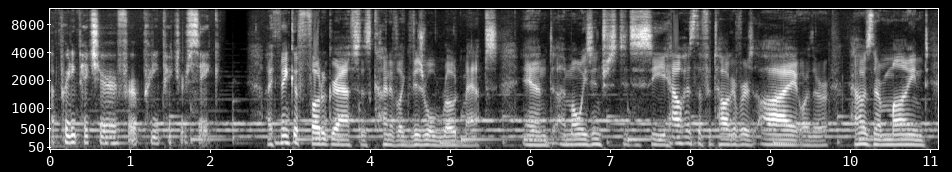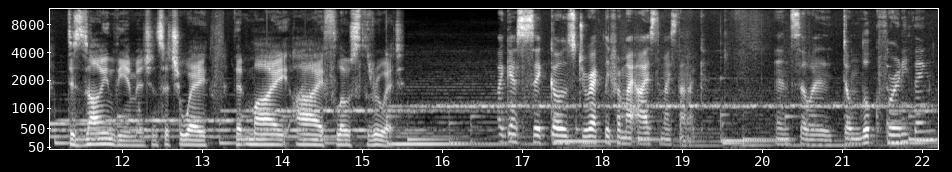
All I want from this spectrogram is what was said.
a pretty picture for a pretty picture's sake. I think of photographs as kind of like visual roadmaps, and I'm always interested to see how has the photographer's eye or their, how has their mind designed the image in such a way that my eye flows through it. I guess it goes directly from my eyes to my stomach. And so I don't look for anything,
